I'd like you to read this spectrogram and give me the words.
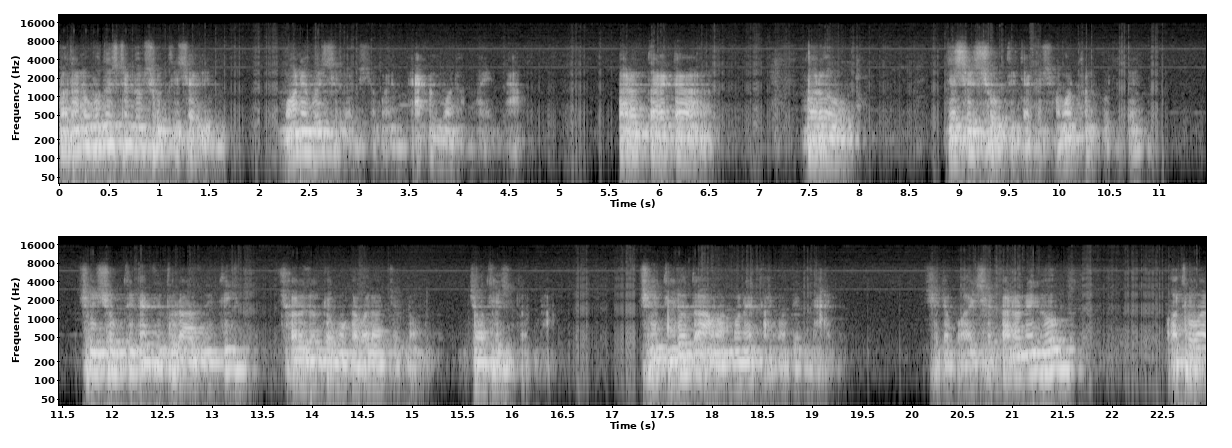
প্রধান উপদেষ্টা খুব শক্তিশালী। মনে হয়েছিল এক সময়, এখন মনে হয় না। কারণ তার একটা বড় দেশের শক্তিটাকে সমর্থন করতে সেই শক্তিটা কিন্তু রাজনীতি ষড়যন্ত্র মোকাবেলার জন্য যথেষ্ট না। সেই দৃঢ়তা আমার মনে তার মধ্যে নাই। সেটা বয়সের কারণেই হোক, অথবা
